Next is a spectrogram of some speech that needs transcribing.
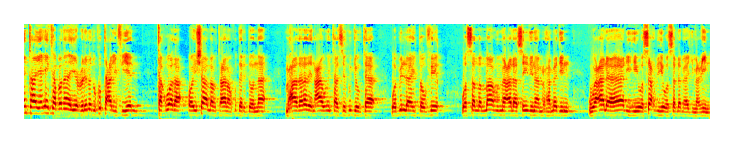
intaa inka badan ayay culimmadu ku tacriifiyeen taqwada oo insha allahu tacala aan ku dari doonaa muxaadaradeen caaw intaasay ku joogtaa. Wabilaahi towfiiq wsala allahuma cla sayidina muxamadi wcla aalihi wasaxbihi waslama ajmaciin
